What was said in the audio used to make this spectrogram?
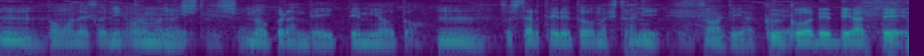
うん。友達と日本友に。ノープランで行ってみようと。うん。そしたらテレ東の人に空港で出会って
